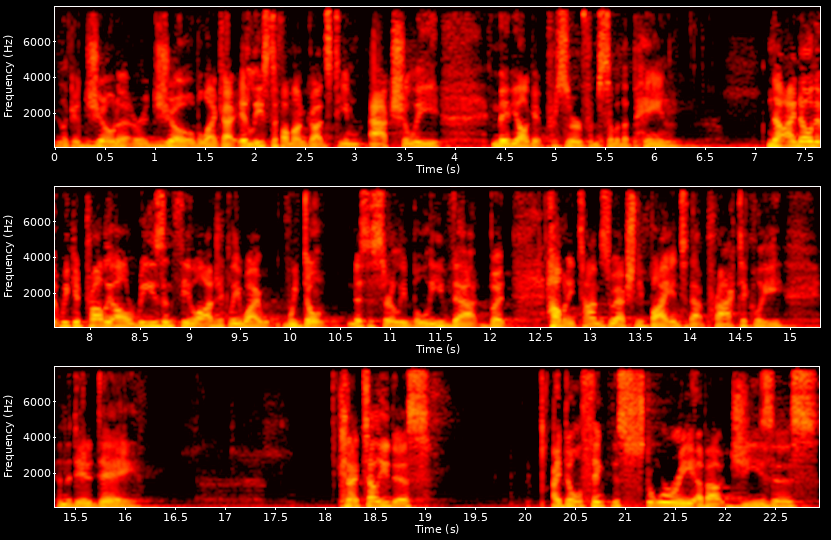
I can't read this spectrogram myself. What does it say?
like a Jonah or a Job. Like I, at least if I'm on God's team, actually, maybe I'll get preserved from some of the pain. Now, I know that we could probably all reason theologically why we don't necessarily believe that, but how many times do we actually buy into that practically in the day to day? Can I tell you this? I don't think this story about Jesus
